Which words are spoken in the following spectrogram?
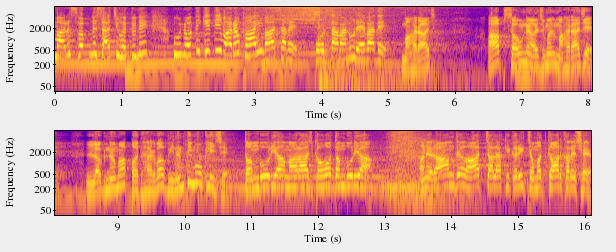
મારું સ્વપ્ન સાચું હતું ને? હું નહોતી કેતી મારો ભાઈ. બસ હવે પોરસાવાનું રહેવા દે. મહારાજ આપ સૌને અજમલ મહારાજે લગ્નમાં પધારવા વિનંતી મોકલી છે. તંબુરિયા મહારાજ કહો તંબુરિયા. અને રામદેવ હાથ ચાલાકી કરી ચમત્કાર કરે છે.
